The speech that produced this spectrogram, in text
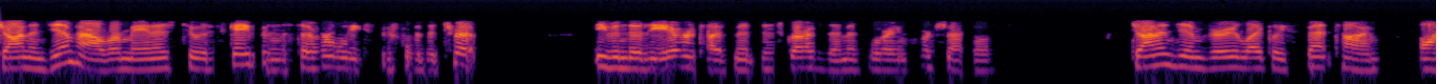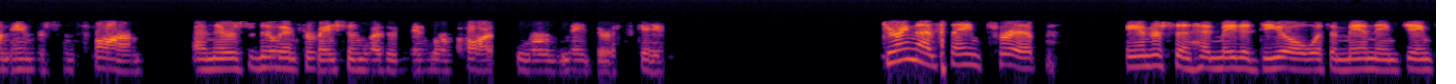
John and Jim, however, managed to escape in the several weeks before the trip, even though the advertisement describes them as wearing horse shackles. John and Jim very likely spent time on Anderson's farm, and there's no information whether they were caught or made their escape. During that same trip, Anderson had made a deal with a man named James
